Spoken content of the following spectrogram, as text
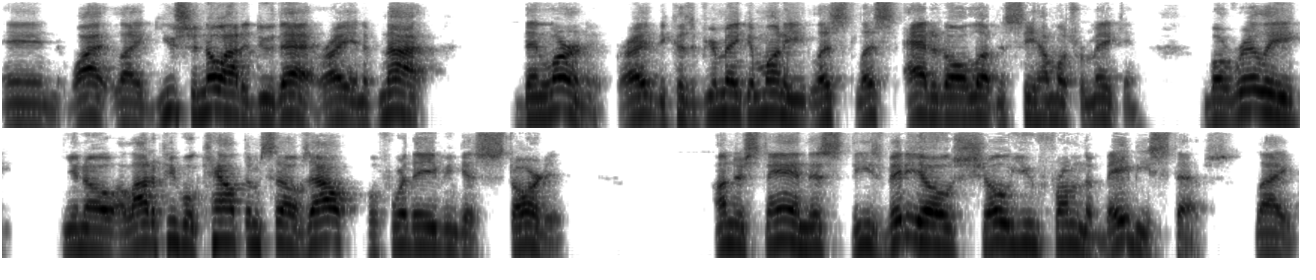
And why, like, you should know how to do that, right? And if not, then learn it, right? Because if you're making money, let's let's add it all up and see how much we're making. But really, you know, a lot of people count themselves out before they even get started. Understand this, these videos show you from the baby steps. Like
